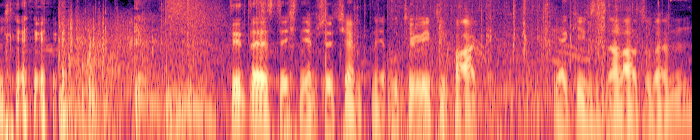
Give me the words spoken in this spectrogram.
Ty to jesteś nieprzeciętny. Utility pack. Jakiś znalazłem.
